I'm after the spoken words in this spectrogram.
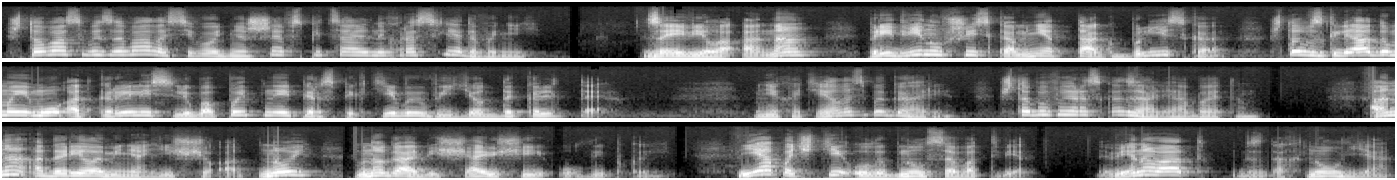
что вас вызывала сегодня шеф специальных расследований», заявила она, придвинувшись ко мне так близко, что взгляду моему открылись любопытные перспективы в ее декольте. «Мне хотелось бы, Гарри, чтобы вы рассказали об этом». Она одарила меня еще одной, многообещающей улыбкой. Я почти улыбнулся в ответ. «Виноват», — вздохнул я.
